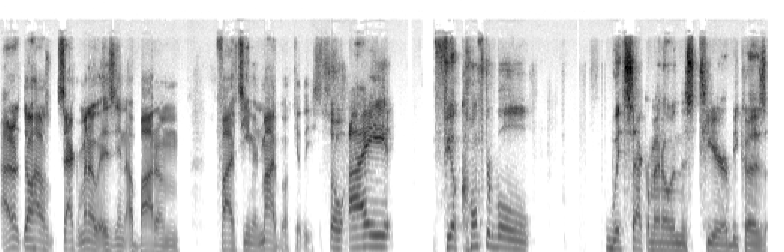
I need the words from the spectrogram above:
I don't know how Sacramento isn't a bottom five team in my book, at least. So I feel comfortable with Sacramento in this tier because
